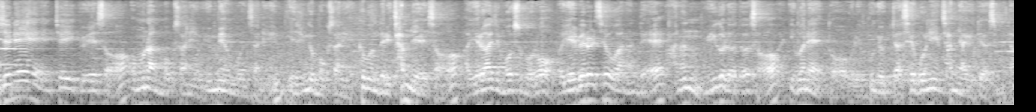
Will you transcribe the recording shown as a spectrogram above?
이전에 저희 교회에서 오문환 목사님, 윤명 권사님, 예준교 목사님 그분들이 참여해서 여러 가지 모습으로 예배를 세워가는데 많은 유익을 얻어서 이번에 또 우리 부교육자 세 분이 참여하게 되었습니다.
